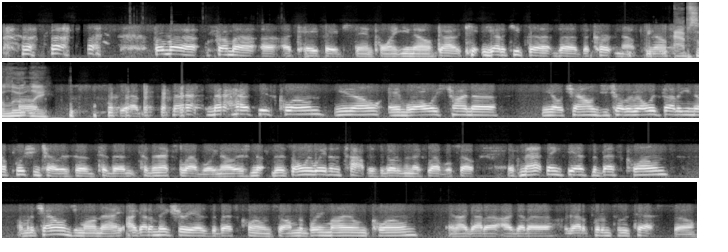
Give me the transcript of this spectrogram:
from a from a, a, a kayfabe standpoint, you know, got you got to keep the, the the curtain up, you know. Absolutely. yeah, Matt Matt has his clone, you know, and we're always trying to, you know, challenge each other. We always got to, you know, push each other to, to the to the next level. You know, there's no, there's the only way to the top is to go to the next level. So if Matt thinks he has the best clone, I'm going to challenge him on that. I got to make sure he has the best clone. So I'm going to bring my own clone, and I gotta I gotta I gotta put him to the test. So.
